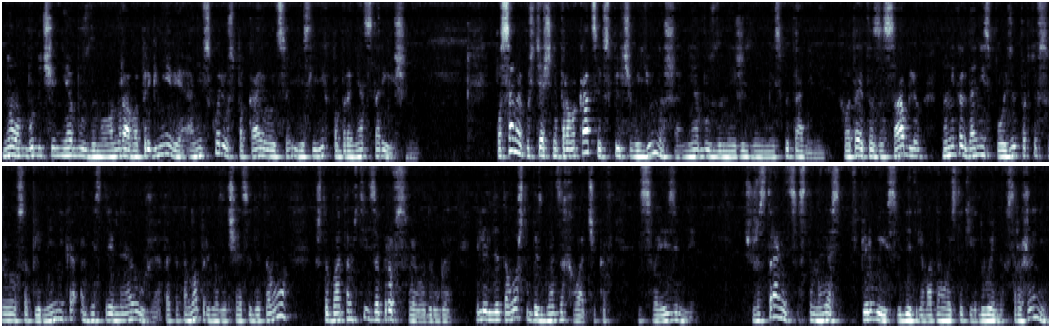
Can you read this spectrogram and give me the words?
Но, будучи необузданного нрава при гневе, они вскоре успокаиваются, если их побронят старейшины. По самой пустячной провокации вспыльчивый юноша, необузданный жизненными испытаниями, хватается за саблю, но никогда не использует против своего соплеменника огнестрельное оружие, так как оно предназначается для того, чтобы отомстить за кровь своего друга или для того, чтобы изгнать захватчиков из своей земли. Чужестранец, становясь впервые свидетелем одного из таких дуэльных сражений,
